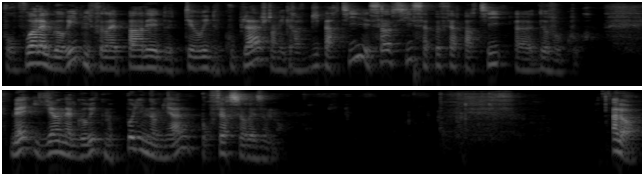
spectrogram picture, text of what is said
Pour voir l'algorithme, il faudrait parler de théorie de couplage dans les graphes bipartis, et ça aussi, ça peut faire partie euh, de vos cours. Mais il y a un algorithme polynomial pour faire ce raisonnement. Alors,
